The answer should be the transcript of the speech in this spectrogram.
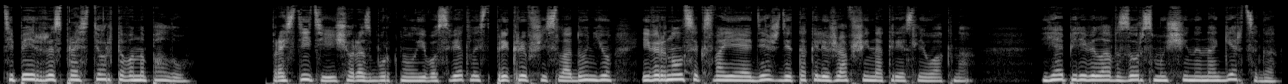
теперь распростертого на полу. «Простите», — еще раз буркнул его светлость, прикрывшись ладонью, и вернулся к своей одежде, так и лежавшей на кресле у окна. Я перевела взор с мужчины на герцога,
